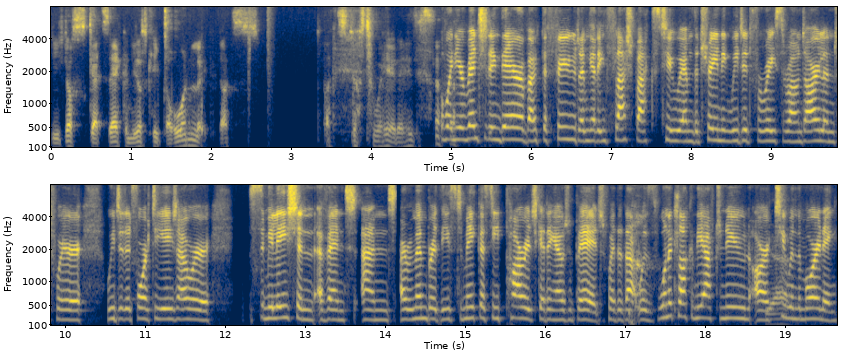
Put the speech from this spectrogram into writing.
you just get sick, and you just keep going. Like that's that's just the way it is. when you're mentioning there about the food, I'm getting flashbacks to um, the training we did for Race Around Ireland, where we did a 48 hour simulation event and i remember they used to make us eat porridge getting out of bed whether that was one o'clock in the afternoon or yeah. two in the morning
